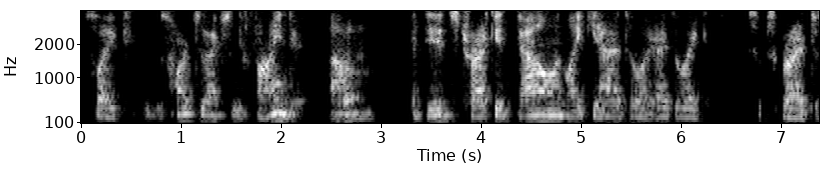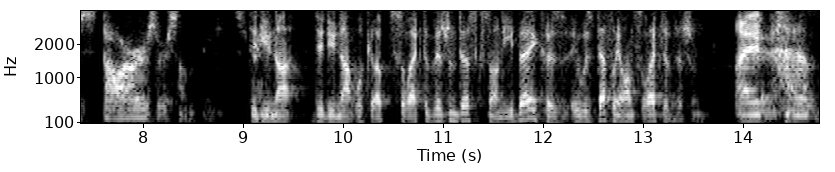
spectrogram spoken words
It's like it was hard to actually find it. Um, I did track it down. Like you had to like I had to like subscribe to Starz or something. Did you not? Did you not look up Selectavision discs on eBay? Because it was definitely on Selectavision. I have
